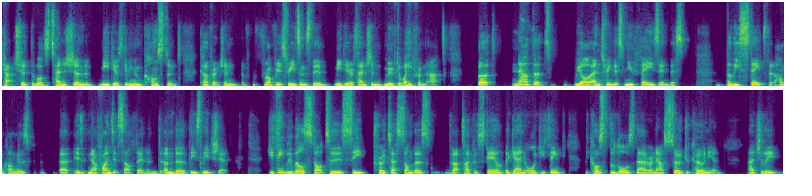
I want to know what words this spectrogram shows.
captured the world's attention. The media was giving them constant coverage. And for obvious reasons, the media attention moved away from that. But now that we are entering this new phase in this police state that Hong Kong is, uh, is now finds itself in and under these leadership, do you think we will start to see protests on those that type of scale again, or do you think because the laws there are now so draconian, actually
